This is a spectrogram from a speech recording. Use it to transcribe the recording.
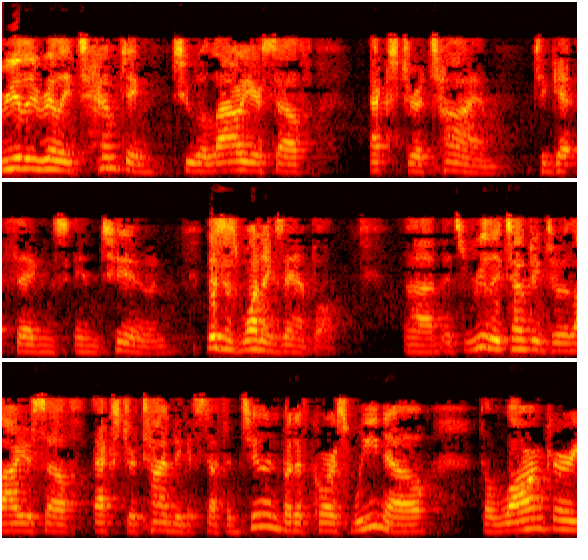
really really tempting to allow yourself extra time to get things in tune. This is one example. Um, it's really tempting to allow yourself extra time to get stuff in tune, but of course we know the longer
